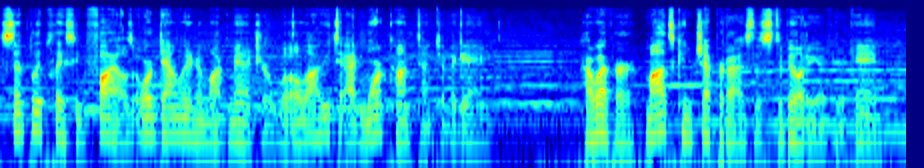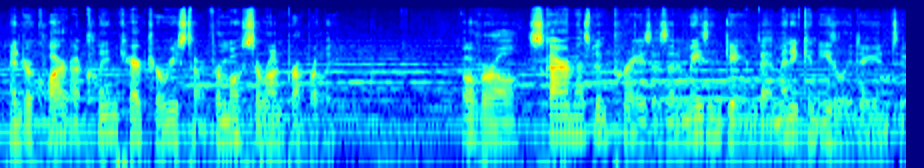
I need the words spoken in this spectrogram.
Simply placing files or downloading a mod manager will allow you to add more content to the game. However, mods can jeopardize the stability of your game, and require a clean character restart for most to run properly. Overall, Skyrim has been praised as an amazing game that many can easily dig into.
